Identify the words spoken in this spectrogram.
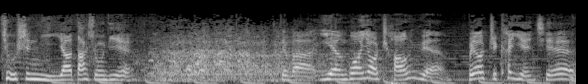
就是你呀，大兄弟，对吧？眼光要长远，不要只看眼前。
